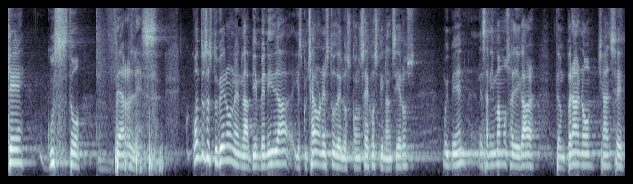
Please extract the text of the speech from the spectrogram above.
Qué gusto verles. ¿Cuántos estuvieron en la bienvenida y escucharon esto de los consejos financieros? Muy bien, les animamos a llegar temprano, chance,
